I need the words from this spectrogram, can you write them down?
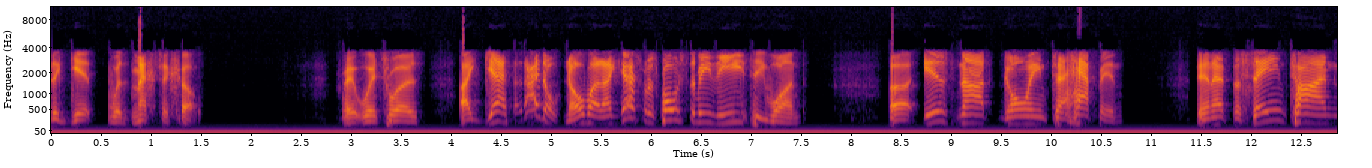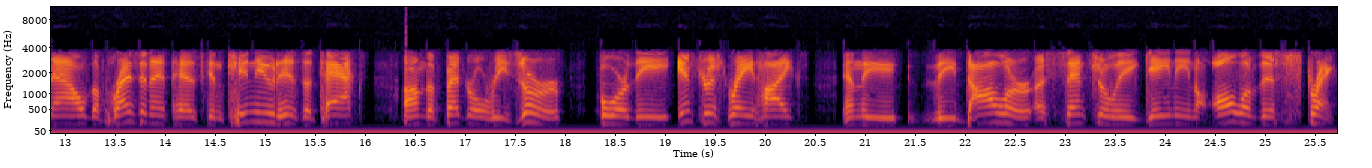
to get with Mexico, right, which was, I guess, I don't know, but I guess was supposed to be the easy one, uh, is not going to happen and at the same time, now the president has continued his attacks on the Federal Reserve for the interest rate hikes and the the dollar essentially gaining all of this strength.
